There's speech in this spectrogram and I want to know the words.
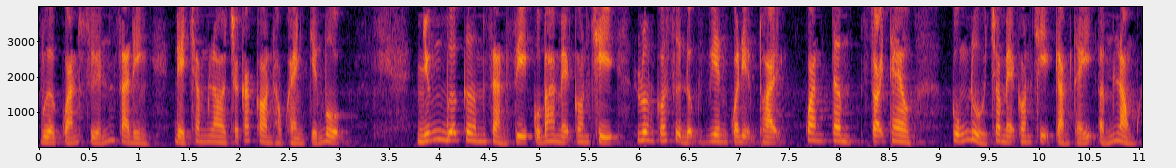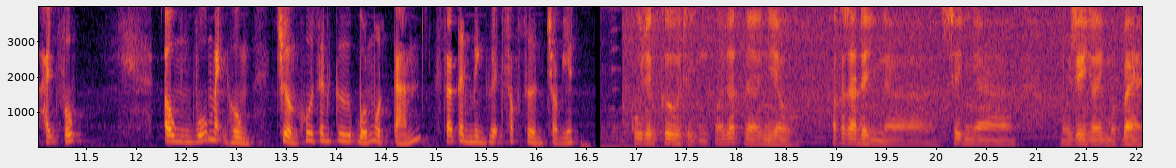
vừa quán xuyến gia đình để chăm lo cho các con học hành tiến bộ. Những bữa cơm giản dị của ba mẹ con chị luôn có sự động viên qua điện thoại, quan tâm, dõi theo, cũng đủ cho mẹ con chị cảm thấy ấm lòng, hạnh phúc. Ông Vũ Mạnh Hùng, trưởng khu dân cư 418, xã Tân Minh, huyện Sóc Sơn cho biết. Khu dân cư thì cũng có rất nhiều các gia đình sinh à, một gia đình một bè,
